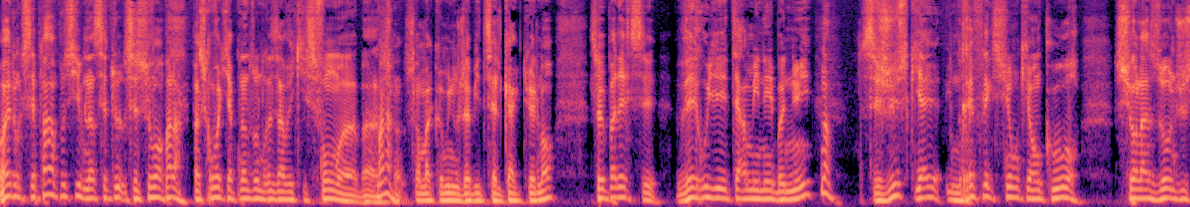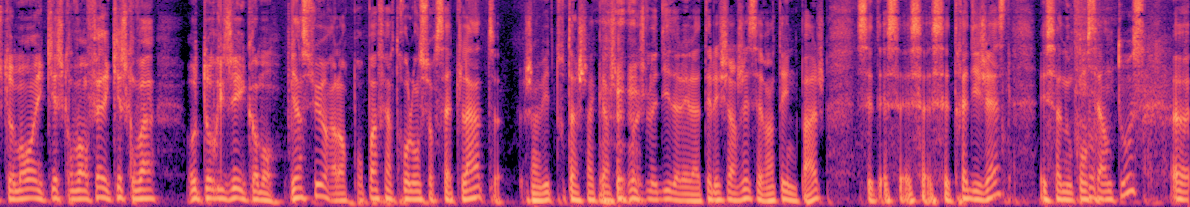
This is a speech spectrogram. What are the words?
Ouais, donc c'est pas impossible. Hein. C'est souvent voilà. parce qu'on voit qu'il y a plein de zones réservées qui se font euh, bah, voilà. sur, sur, ma commune où j'habite, c'est le cas actuellement. Ça veut pas dire que c'est verrouillé, terminé, bonne nuit. Non. C'est juste qu'il y a une réflexion qui est en cours sur la zone justement et qu'est-ce qu'on va en faire et qu'est-ce qu'on va autoriser et comment. Bien sûr, alors pour pas faire trop long sur cette latte, j'invite tout un chacun, chaque fois je le dis, d'aller la télécharger, c'est 21 pages, c'est très digeste et ça nous concerne tous. Euh.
